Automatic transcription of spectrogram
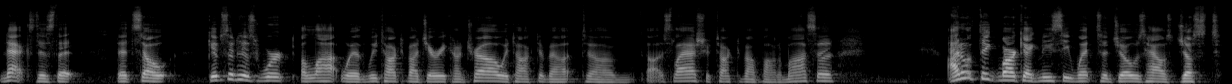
next is that that so Gibson has worked a lot with. We talked about Jerry Cantrell. We talked about um, uh, Slash. We talked about Bonamassa. I don't think Mark Agnesi went to Joe's house just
